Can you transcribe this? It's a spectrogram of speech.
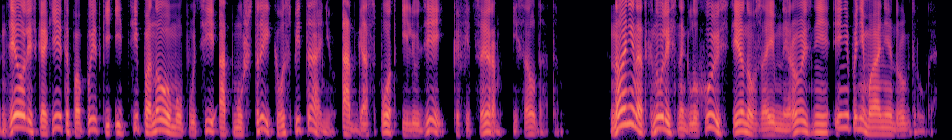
Делались какие-то попытки идти по новому пути от муштры к воспитанию, от господ и людей к офицерам и солдатам. Но они наткнулись на глухую стену взаимной розни и непонимания друг друга.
